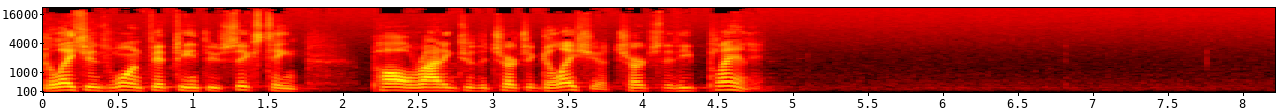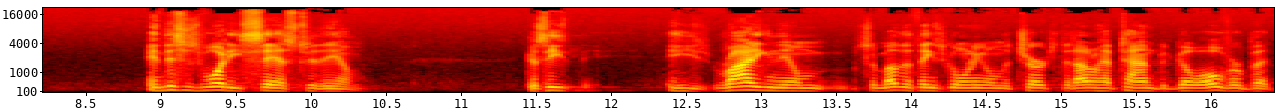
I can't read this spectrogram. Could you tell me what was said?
Galatians 1 15 through 16, Paul writing to the church at Galatia, a church that he planted. And this is what he says to them. Because he, he's writing them some other things going on in the church that I don't have time to go over, but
